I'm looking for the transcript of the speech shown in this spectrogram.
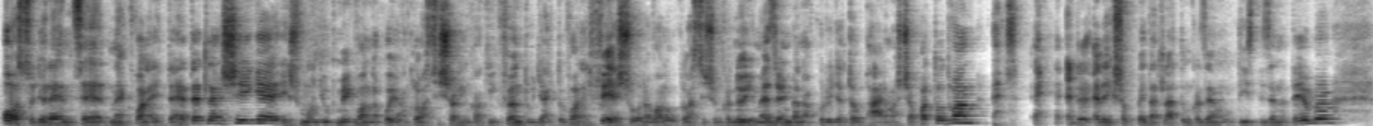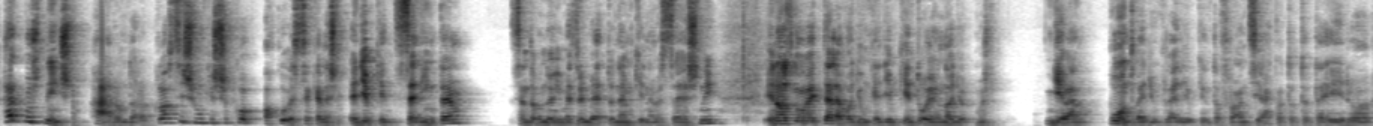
az, hogy a rendszernek van egy tehetetlensége, és mondjuk még vannak olyan klasszisaink, akik fönn tudják, van egy fél sorra való klasszisunk a női mezőnyben, akkor ugye több hármas csapatod van, Ez, elég sok példát láttunk az elmúlt 10-15 évből. Hát most nincs három darab klasszisunk, és akkor, akkor össze kell esni. Egyébként szerintem szerintem a női mezőnyben ettől nem kéne összeesni. Én azt gondolom, hogy tele vagyunk egyébként olyan nagy, most nyilván pont vegyük le egyébként a franciákat a tetejéről,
